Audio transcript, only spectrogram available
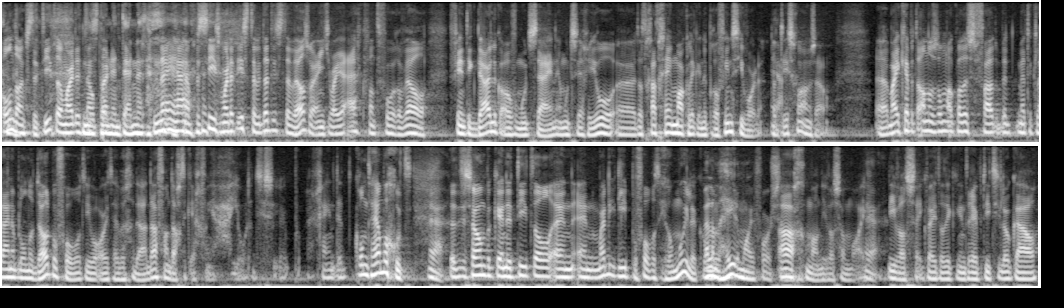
Ondanks de titel. Maar dit no is pun intended. Nee, ja, precies. Maar dat is, er, dat is er wel zo eentje waar je eigenlijk van tevoren wel, vind ik, duidelijk over moet zijn. En moet zeggen, joh, uh, dat gaat geen makkelijk in de provincie worden. Dat ja. is gewoon zo. Uh, maar ik heb het andersom ook wel eens fout met, met de kleine blonde dood bijvoorbeeld, die we ooit hebben gedaan. Daarvan dacht ik echt van ja, joh, dat, is geen, dat komt helemaal goed. Ja. Dat is zo'n bekende titel. En, en, maar die liep bijvoorbeeld heel moeilijk. Wel een hele mooie voorstelling. Ach man, die was zo mooi. Ja. Die was, ik weet dat ik in het repetitielokaal,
